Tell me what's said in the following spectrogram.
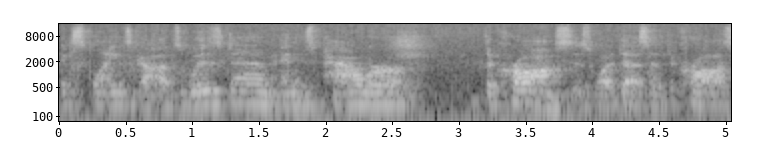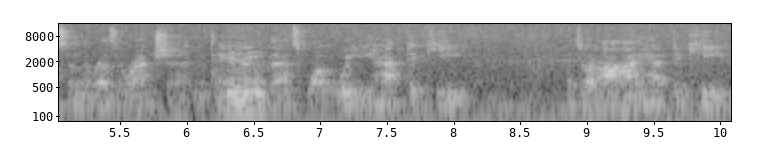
explains God's wisdom and His power. The cross is what does it. The cross and the resurrection, and Amen. that's what we have to keep. That's what I have to keep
